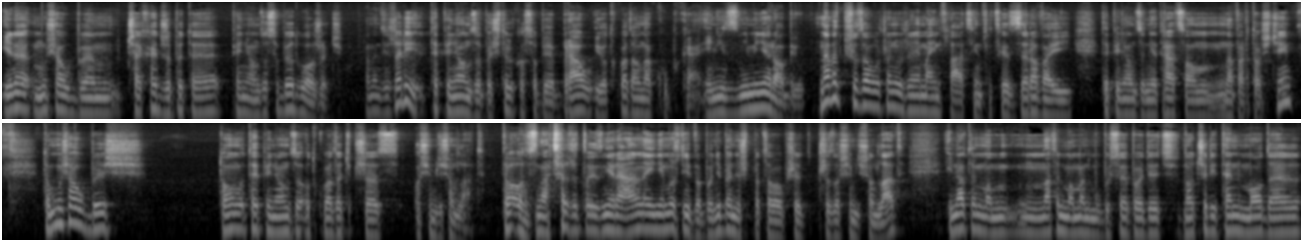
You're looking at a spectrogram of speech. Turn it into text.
Ile musiałbym czekać, żeby te pieniądze sobie odłożyć? No więc jeżeli te pieniądze byś tylko sobie brał i odkładał na kubkę i nic z nimi nie robił, nawet przy założeniu, że nie ma inflacji, inflacja jest zerowa i te pieniądze nie tracą na wartości, to musiałbyś tą, te pieniądze odkładać przez 80 lat. To oznacza, że to jest nierealne i niemożliwe, bo nie będziesz pracował przy, przez 80 lat i na ten, na ten moment mógłbyś sobie powiedzieć, no czyli ten model,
